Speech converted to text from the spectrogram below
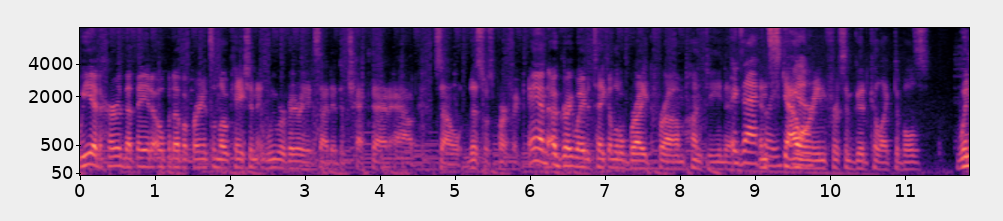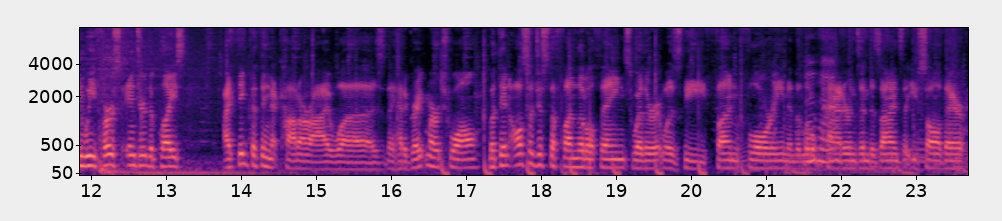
we had heard that they had opened up a Branson location, and we were very excited to check that out. So this was perfect, and a great way to take a little break from hunting and, Exactly, and scouring for some good collectibles. When we first entered the place, I think the thing that caught our eye was they had a great merch wall, but then also just the fun little things, whether it was the fun flooring and the little Mm-hmm. patterns and designs that you saw there,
